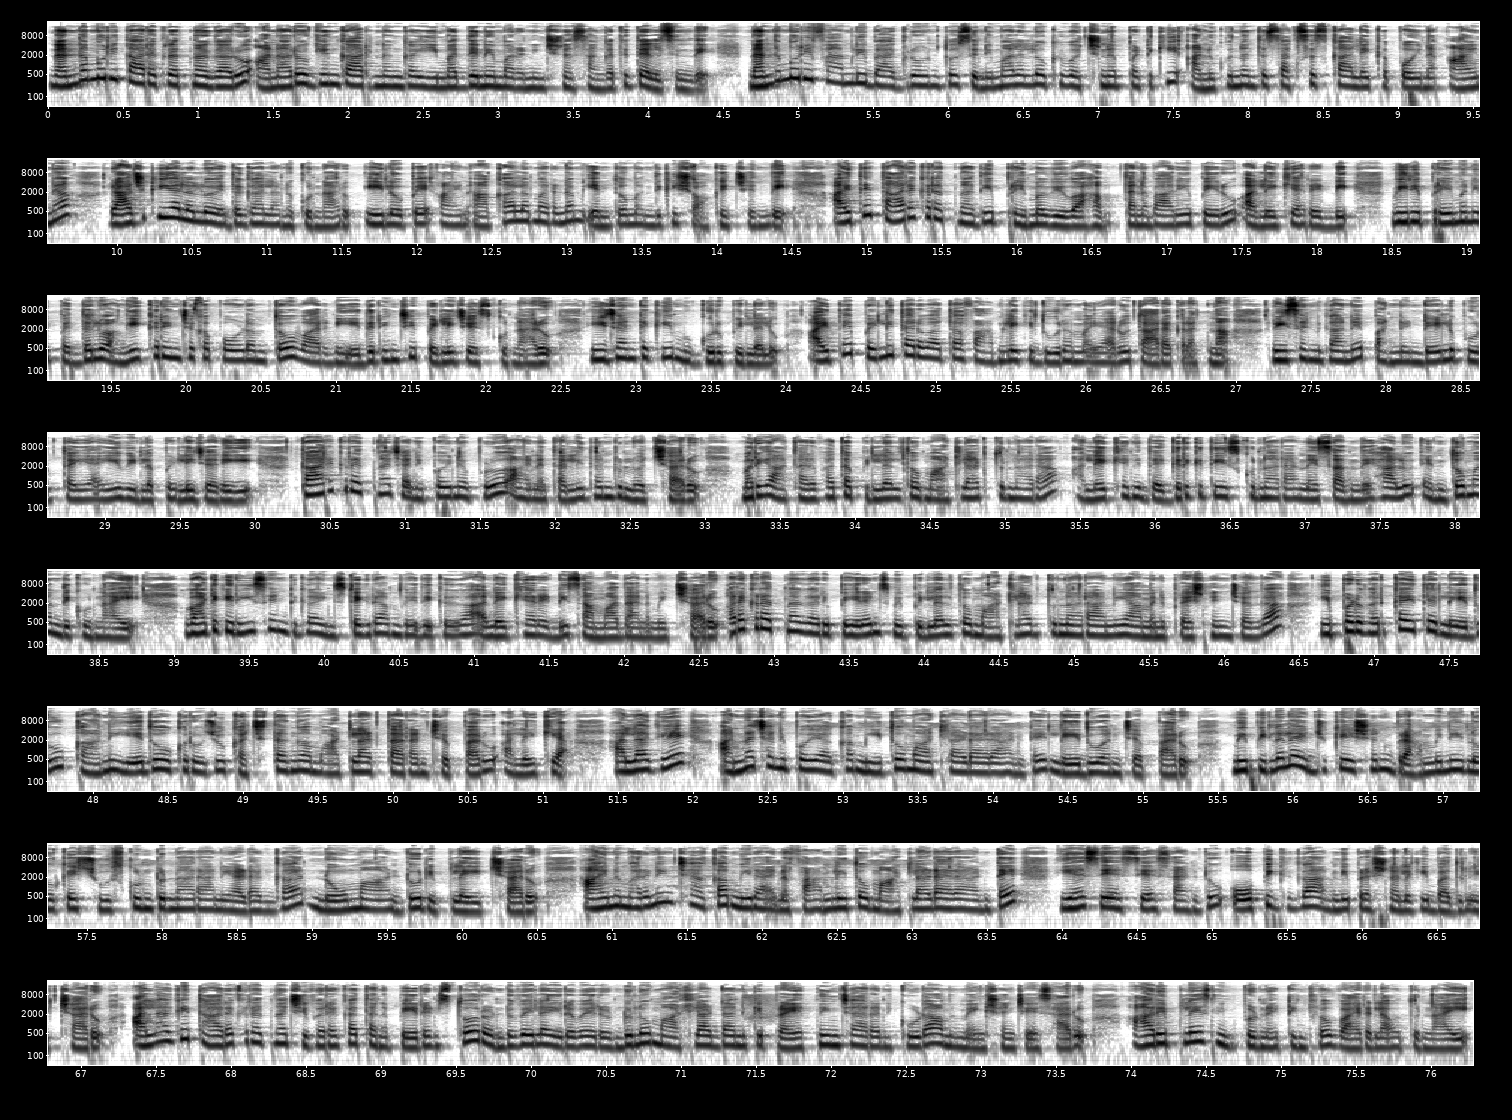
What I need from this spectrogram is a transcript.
నందమూరి తారకరత్న గారు అనారోగ్యం కారణంగా ఈ మధ్యనే మరణించిన సంగతి తెలిసిందే. నందమూరి ఫ్యామిలీ బ్యాక్గ్రౌండ్తో సినిమాలలోకి వచ్చినప్పటికీ అనుకున్నంత సక్సెస్ కాలేకపోయిన ఆయన రాజకీయాలలో ఎదగాలనుకున్నారు. ఈలోపే ఆయన అకాల మరణం ఎంతో మందికి షాక్ ఇచ్చింది. అయితే తారకరత్నది ప్రేమ వివాహం. తన భార్య పేరు అలేఖ్య రెడ్డి. వీరి ప్రేమని పెద్దలు అంగీకరించకపోవడంతో వారిని ఎదిరించి పెళ్ళి చేసుకున్నారు. ఈ జంటకి ముగ్గురు పిల్లలు. అయితే పెళ్ళి తర్వాత ఫ్యామిలీకి దూరం అయ్యారు తారకరత్న. రీసెంట్గానే పన్నెండేళ్ళు పూర్తయ్యాయి వీళ్ళ పెళ్ళి జరిగి తారకరత్న చనిపోయినప్పుడు ఆయన తల్లిదండ్రులు వచ్చారు. మరి ఆ తర్వాత పిల్లలతో మాట్లాడుతున్నారా? అలేఖ్యని దగ్గరికి తీసుకున్నారా అనే సందేహాలు ఎంతో మందికి ఉన్నాయి. వాటికి రీసెంట్గా ఇన్స్టాగ్రామ్ వేదికగా అలేఖ్య రెడ్డి సమాధానం ఇచ్చారు. తారకరత్న గారి పేరెంట్స్ మీ పిల్లలతో మాట్లాడుతున్నారా అని ఆమెను ప్రశ్నించగా ఇప్పటి వరకు అయితే లేదు కానీ ఏదో ఒక రోజు ఖచ్చితంగా మాట్లాడతారని చెప్పారు అలేఖ్య. అలాగే అన్న చనిపోయాక మీతో మాట్లాడారా అంటే లేదు అని చెప్పారు. మీ పిల్లల ఎడ్యుకేషన్ బ్రాహ్మిణి లోకేష్ చూసుకుంటున్నారా అని అడగ్గా నోమా అంటూ రిప్లై ఇచ్చారు. ఆయన మరణించాక మీరు ఆయన ఫ్యామిలీతో మాట్లాడారా అంటే ఎస్ ఎస్ ఎస్ అంటూ ఓపికగా అన్ని ప్రశ్నలకి బదులిచ్చారు అలాగే తారకరత్న చివరగా తన పేరెంట్స్తో రెండు వేల ఇరవై రెండులో మాట్లాడడానికి ప్రయత్నించారని కూడా ఆమె మెన్షన్ చేశారు. ఆ రిప్లైస్ ఇప్పుడు నెట్టింట్లో వైరల్ అవుతున్నాయి.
